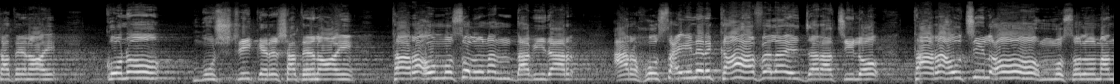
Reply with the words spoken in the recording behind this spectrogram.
সাথে নয়, কোনো মুশরিকের সাথে নয়, তারাও মুসলমান দাবিদার। আর হুসাইনের কাফেলায় যারা ছিল, তারাও ছিল মুসলমান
